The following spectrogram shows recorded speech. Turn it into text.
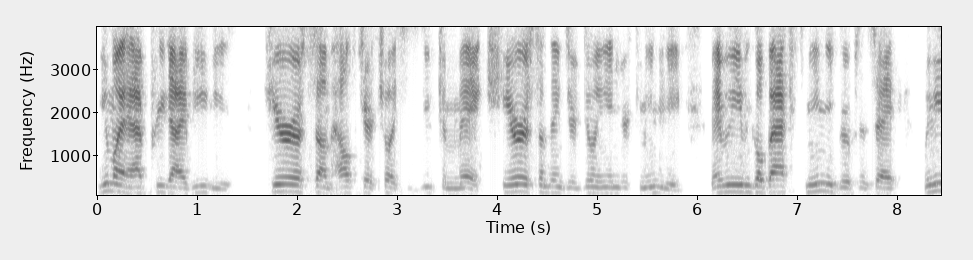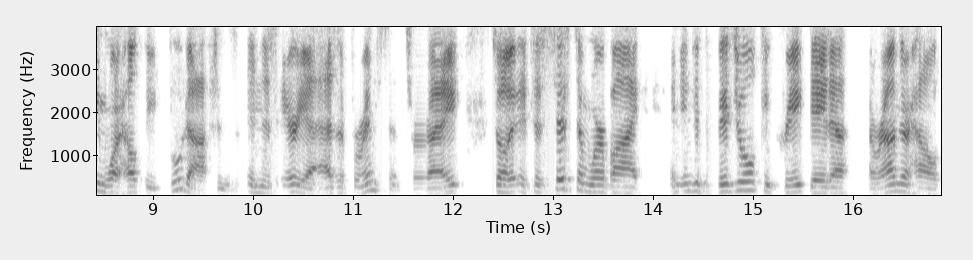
you might have prediabetes, here are some healthcare choices you can make. Here are some things you're doing in your community. Maybe even go back to community groups and say, we need more healthy food options in this area as a for instance right so it's a system whereby an individual can create data around their health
